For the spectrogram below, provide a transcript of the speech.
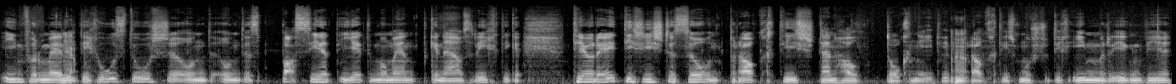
informell ja. dich austauschen und, und es passiert in jedem Moment genau das Richtige. Theoretisch ist das so und praktisch dann halt doch nicht, weil ja. praktisch musst du dich immer irgendwie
